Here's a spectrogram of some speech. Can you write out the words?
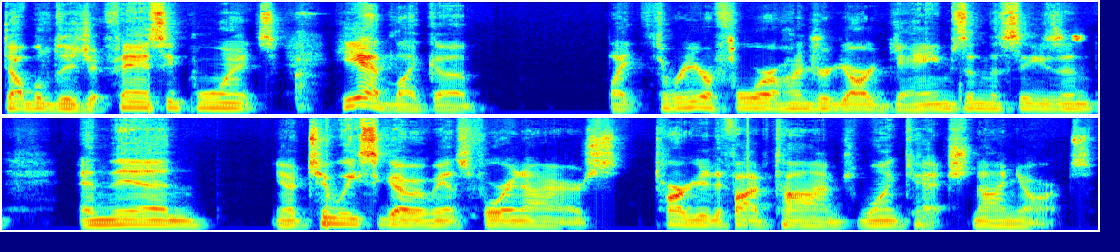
double digit fantasy points. He had like a like three or four hundred yard games in the season. And then, you know, two weeks ago against 49ers, targeted five times, one catch, nine yards.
